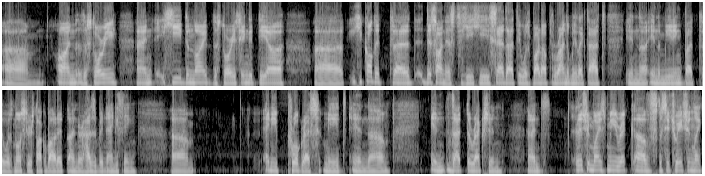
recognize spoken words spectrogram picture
um, on the story, and he denied the story, saying that the uh, uh, he called it uh, dishonest. He he said that it was brought up randomly like that in uh, in the meeting, but there was no serious talk about it, and there hasn't been anything, um, any progress made in um, in that direction, and this reminds me, Rick, of the situation like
